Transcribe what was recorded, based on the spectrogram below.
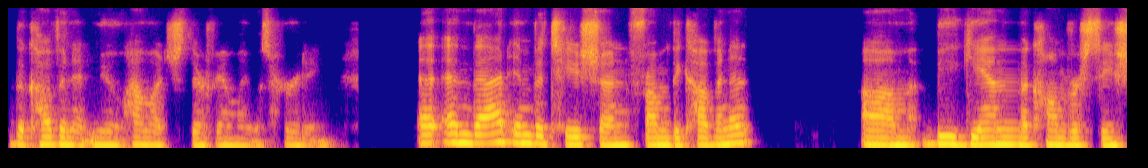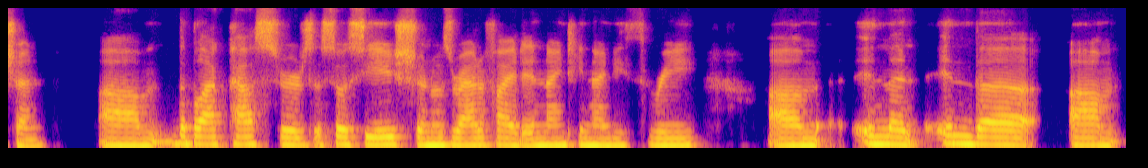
the covenant knew how much their family was hurting. And that invitation from the covenant um, began the conversation. Um, the Black Pastors Association was ratified in 1993. Um, in the in the um,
